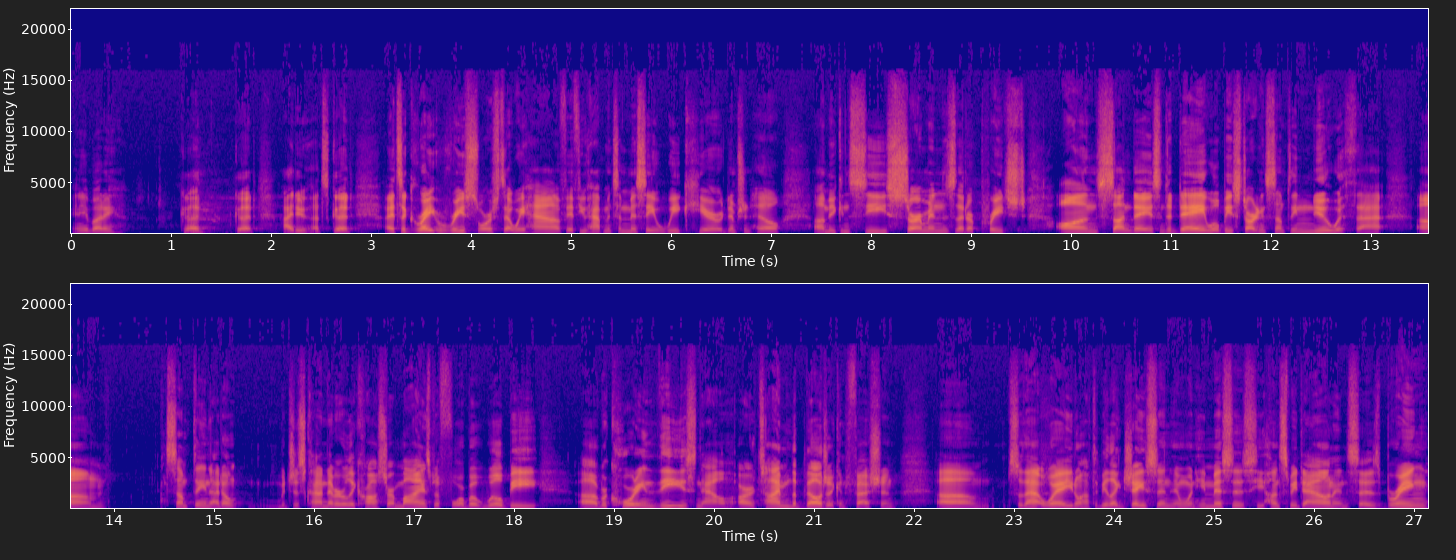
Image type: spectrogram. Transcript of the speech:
Anybody? Good, good. I do. That's good. It's a great resource that we have. If you happen to miss a week here at Redemption Hill, um, you can see sermons that are preached on Sundays. And today we'll be starting something new with that. Um, something I don't, which just kind of never really crossed our minds before, but we'll be uh, recording these now, our time in the Belgic confession. Um, so that way you don't have to be like Jason, and when he misses, he hunts me down and says, Bring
